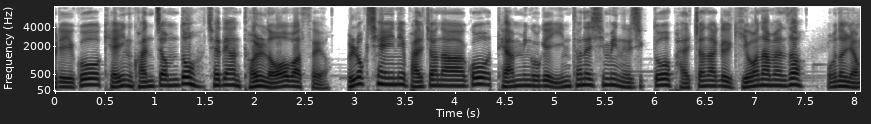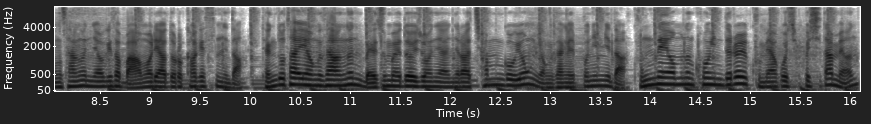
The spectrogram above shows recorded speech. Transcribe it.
그리고 개인 관점도 최대한 덜 넣어봤어요. 블록체인이 발전하고 대한민국의 인터넷 시민 의식도 발전하길 기원하면서 오늘 영상은 여기서 마무리하도록 하겠습니다. 댕도사의 영상은 매수매도의 조언이 아니라 참고용 영상일 뿐입니다. 국내에 없는 코인들을 구매하고 싶으시다면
